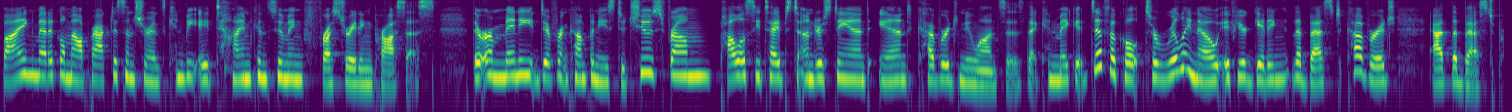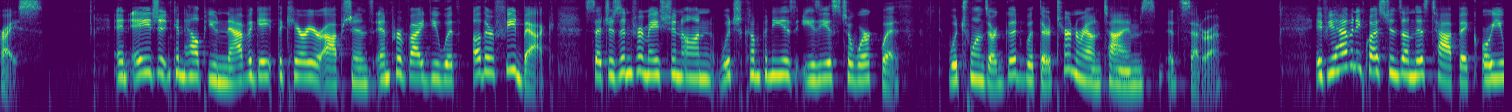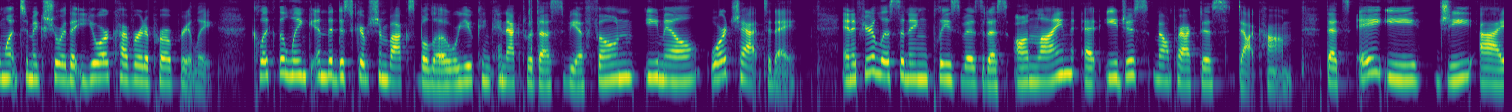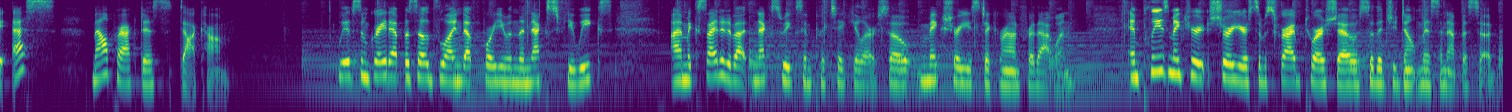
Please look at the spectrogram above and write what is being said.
Buying medical malpractice insurance can be a time consuming, frustrating process. There are many different companies to choose from, policy types to understand, and coverage nuances that can make it difficult to really know if you're getting the best coverage at the best price. An agent can help you navigate the carrier options and provide you with other feedback, such as information on which company is easiest to work with, which ones are good with their turnaround times, etc. If you have any questions on this topic or you want to make sure that you're covered appropriately, click the link in the description box below where you can connect with us via phone, email, or chat today. And if you're listening, please visit us online at aegismalpractice.com. That's A E G I S malpractice.com. We have some great episodes lined up for you in the next few weeks. I'm excited about next week's in particular, so make sure you stick around for that one. And please make sure you're subscribed to our show so that you don't miss an episode.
